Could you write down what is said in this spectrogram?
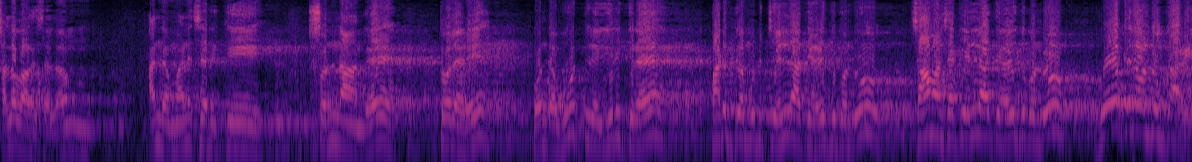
சல்லவாக செல்லம் அந்த மனுஷருக்கு சொன்னாங்க தோழரே உண்ட வீட்டில் இருக்கிற படுக்க முடிச்சு எல்லாத்தையும் எடுத்துக்கொண்டு சாமான் சட்டி எல்லாத்தையும் எடுத்துக்கொண்டு ரோட்டில் வந்து உட்காரு.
